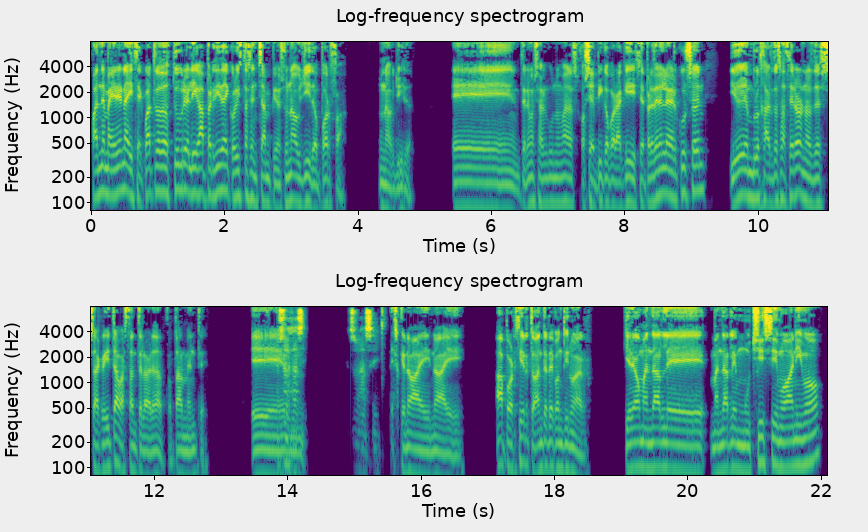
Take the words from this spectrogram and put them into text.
Juan de Mairena dice, 4 de octubre, liga perdida y colistas en Champions. Un aullido, porfa. Un aullido. Eh, tenemos alguno más. José Pico por aquí dice, perder en Leverkusen y hoy en Brujas 2 a 0 nos desacredita bastante, la verdad, totalmente. Eh, Eso es así. Eso es así. Es que no hay, no hay. Ah, por cierto, antes de continuar, quiero mandarle, mandarle muchísimo ánimo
